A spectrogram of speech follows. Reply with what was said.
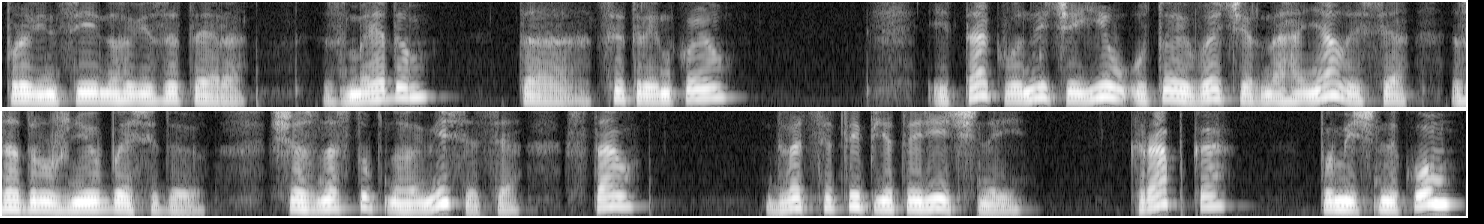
провінційного візитера з медом та цитринкою. І так вони чаїв у той вечір наганялися за дружньою бесідою, що з наступного місяця став 25-річний крапка помічником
